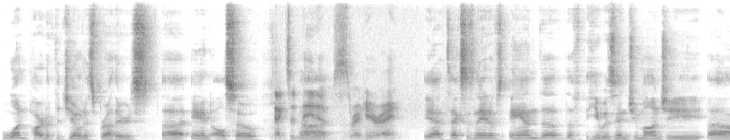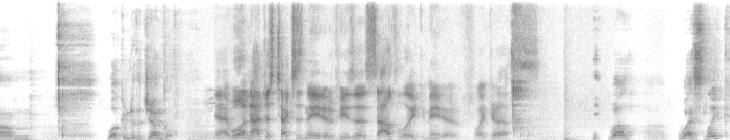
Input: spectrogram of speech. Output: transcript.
one part of the Jonas Brothers, uh, and also Texas natives, right here, right? Yeah, Texas natives, and uh, the he was in Jumanji. Um, Welcome to the Jungle. Yeah, well, and not just Texas native. He's a Southlake native, like us. Well, Westlake,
